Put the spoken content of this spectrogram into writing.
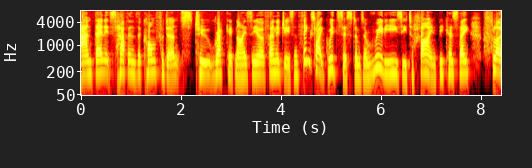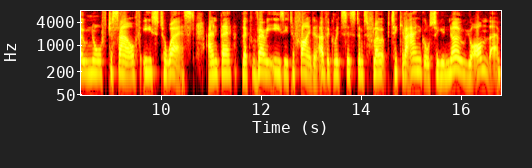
and then it's having the confidence to recognize the earth energies and things like grid systems are really easy to find because they flow north to south east to west and they're they're very easy to find and other grid systems flow at particular angles so you know you're on them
